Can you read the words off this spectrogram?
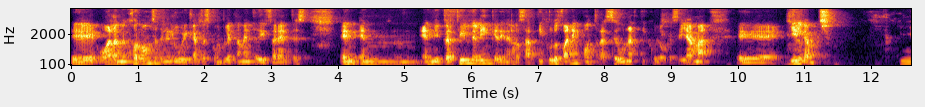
eh, o a lo mejor vamos a tener lubricantes completamente diferentes. En, en, mi perfil de LinkedIn, en los artículos, van a encontrarse un artículo que se llama eh, Gilgamesh. Mm.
